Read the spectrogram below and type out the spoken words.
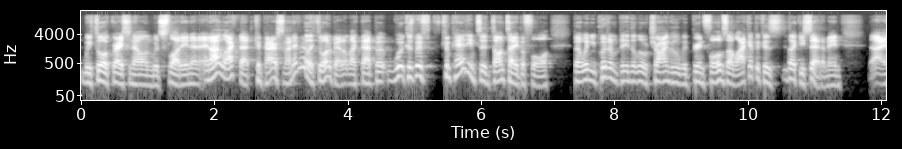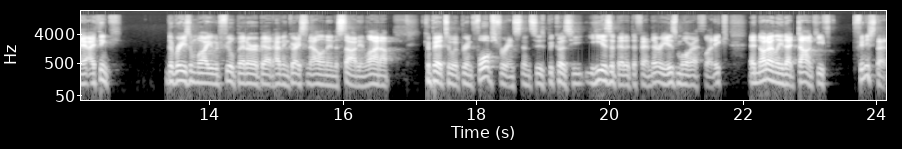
we thought Grayson Allen would slot in, and, and I like that comparison. I never really thought about it like that, but because we've compared him to Donte before, but when you put him in the little triangle with Bryn Forbes, I like it because, like you said, I mean, I, I think the reason why you would feel better about having Grayson Allen in the starting lineup compared to a Bryn Forbes, for instance, is because he he is a better defender. He is more athletic, and not only that dunk, he finished that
